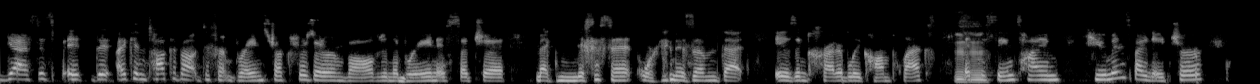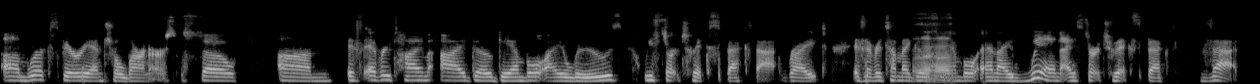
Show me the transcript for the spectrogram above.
Yes, it's it. The, I can talk about different brain structures that are involved, and the brain is such a magnificent organism that is incredibly complex. Mm-hmm. At the same time, humans by nature, um, we're experiential learners. So um, if every time I go gamble, I lose, we start to expect that, right? If every time I go uh-huh. gamble and I win, I start to expect that.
